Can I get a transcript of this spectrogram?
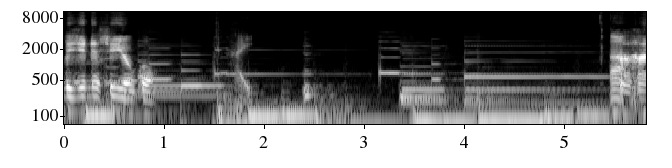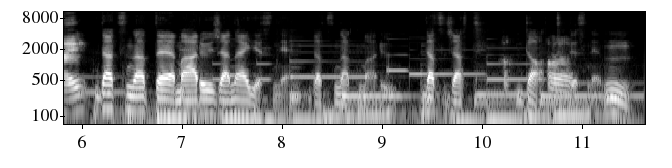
ビジネス用語。はい。あ、あ、はい。that's not 丸じゃないですね。that's not 丸。that's just あ dot ですね。うん。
